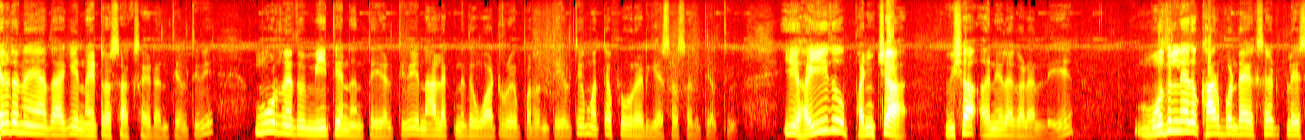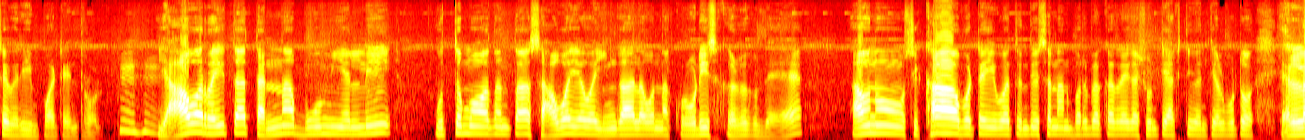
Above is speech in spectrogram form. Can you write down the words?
ಎರಡನೆಯದಾಗಿ ನೈಟ್ರಸ್ ಆಕ್ಸೈಡ್ ಅಂತ ಹೇಳ್ತೀವಿ. ಮೂರನೇದು ಮೀಥೇನ್ ಅಂತ ಹೇಳ್ತೀವಿ. ನಾಲ್ಕನೇದು ವಾಟರ್ ವೇಪರ್ ಅಂತ ಹೇಳ್ತೀವಿ. ಮತ್ತು ಫ್ಲೋರೈಡ್ ಗ್ಯಾಸಸ್ ಅಂತ ಹೇಳ್ತೀವಿ. ಈ ಐದು ಪಂಚ ವಿಷ ಅನಿಲಗಳಲ್ಲಿ ಮೊದಲನೇದು carbon dioxide plays a very important role ಯಾವ ರೈತ ತನ್ನ ಭೂಮಿಯಲ್ಲಿ ಉತ್ತಮವಾದಂಥ ಸಾವಯವ ಇಂಗಾಲವನ್ನು ಕ್ರೋಢೀಸ್ಕೊಳ್ಳದೆ ಅವನು ಸಿಕ್ಕಾಬಟ್ಟೆ ಇವತ್ತಿನ ದಿವಸ ನಾನು ಬರಬೇಕಾದ್ರೆ ಈಗ ಶುಂಠಿ ಹಾಕ್ತೀವಿ ಅಂತ ಹೇಳ್ಬಿಟ್ಟು ಎಲ್ಲ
